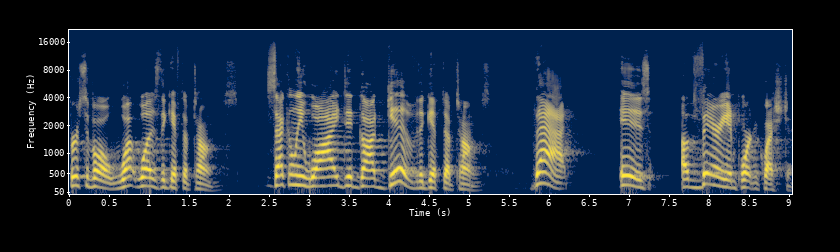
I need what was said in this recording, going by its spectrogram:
First of all, what was the gift of tongues? Secondly, why did God give the gift of tongues? That is a very important question.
